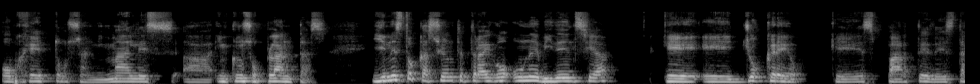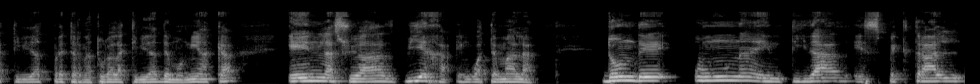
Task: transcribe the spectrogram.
objetos, animales, ah, incluso plantas. Y en esta ocasión te traigo una evidencia que eh, yo creo que es parte de esta actividad preternatural, actividad demoníaca en la ciudad vieja, en Guatemala, donde una entidad espectral,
